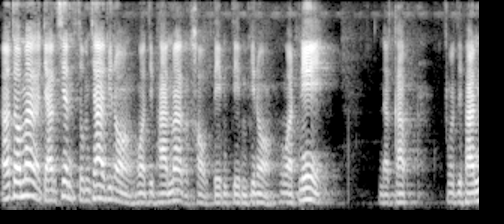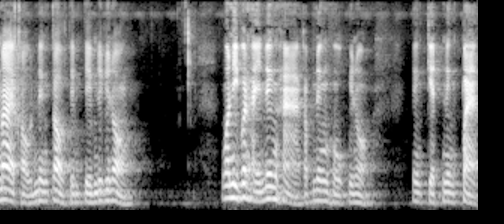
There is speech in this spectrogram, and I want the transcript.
เอาต่อมาอาจารย์เสี้ยนสมชายพี่น้องงวดที่ผ่านมากับเข่าเต็มเต็มพี่น้องงวดนี้นะครับงวดที่ผ่านมาเขาหนึ่งเก้าเต็มเต็มด้วยพี่น้อง วันนี้เพิ่นให้หนึ่งหากับหนึ่งหกพี่น้องหนึ่งเจ็ดหนึ่งแปด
